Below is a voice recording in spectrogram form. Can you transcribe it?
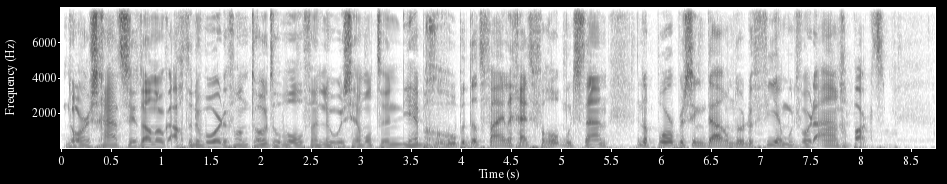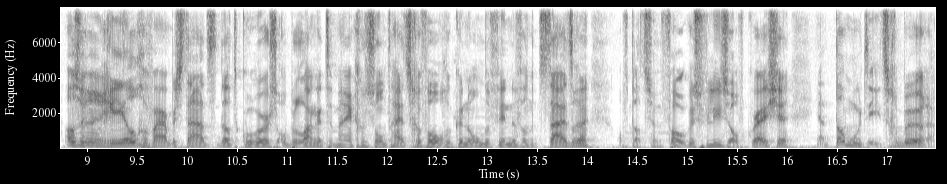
Norris gaat zich dan ook achter de woorden van Toto Wolff en Lewis Hamilton. Die hebben geroepen dat veiligheid voorop moet staan en dat porpoising daarom door de FIA moet worden aangepakt. Als er een reëel gevaar bestaat dat coureurs op lange termijn gezondheidsgevolgen kunnen ondervinden van het stuiteren, of dat ze hun focus verliezen of crashen, ja, dan moet er iets gebeuren.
